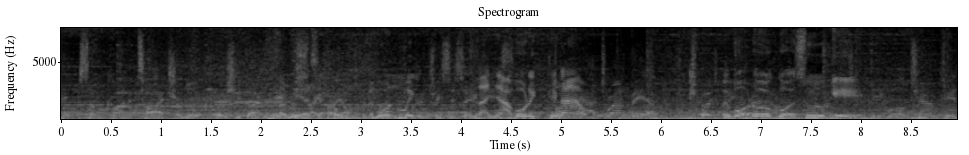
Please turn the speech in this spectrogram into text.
hit some kind of tire trouble, which you don't hear Và Mir sẽ say very không often muốn mình là nhà vô địch thế nào Now, Joan Mir could với bộ đồ của Suzuki world champion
